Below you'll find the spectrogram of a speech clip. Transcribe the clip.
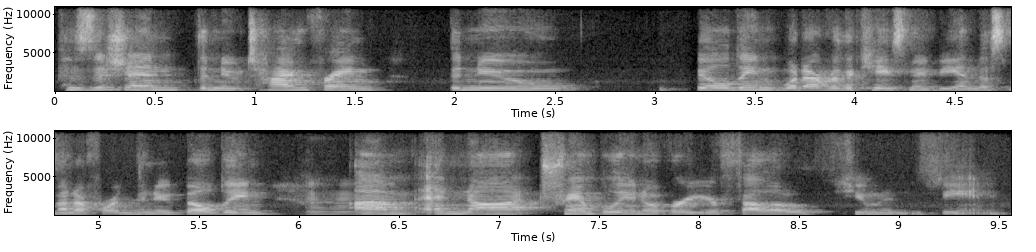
position the new time frame the new building, whatever the case may be in this metaphor, the new building, Mhm. um, and not trampling over your fellow human being.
